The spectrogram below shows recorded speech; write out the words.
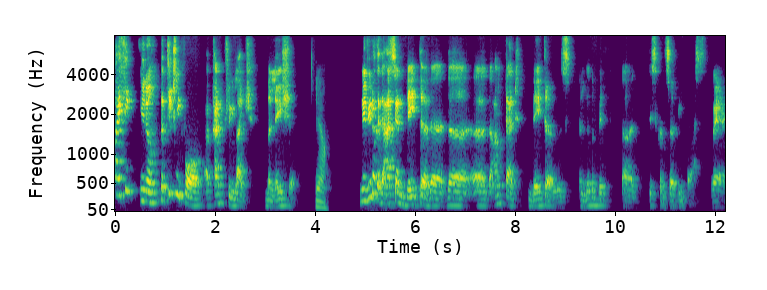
I think, you know, particularly for a country like Malaysia. Yeah. If you look at the ASEAN data, the the uh, the UNCTAD data was a little bit uh, disconcerting for us, where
